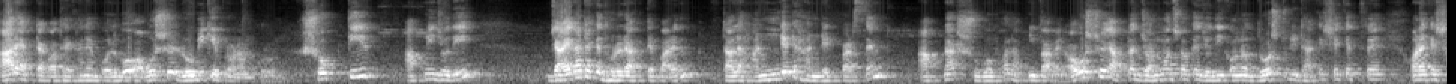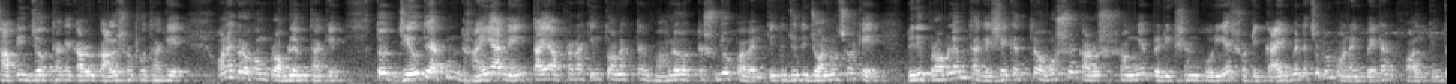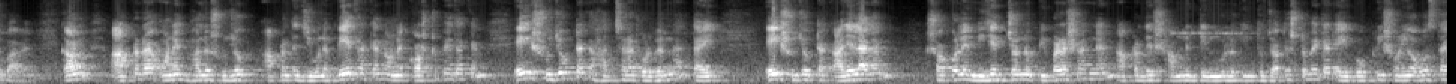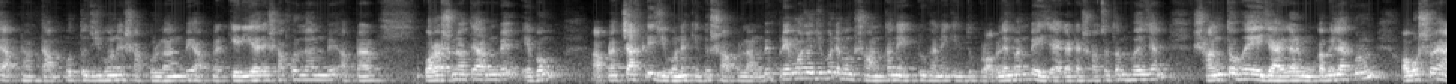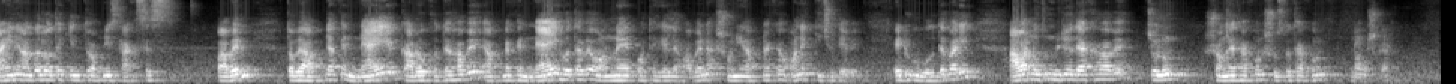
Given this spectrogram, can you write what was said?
আর একটা কথা এখানে বলব, অবশ্যই রবিকে প্রণাম করুন। শক্তির আপনি যদি জায়গাটাকে ধরে রাখতে পারেন, তাহলে হান্ড্রেড হান্ড্রেড পার্সেন্ট আপনার শুভ ফল আপনি পাবেন। অবশ্যই আপনার জন্মছকে যদি কোনো দোষ ত্রুটি থাকে, সেক্ষেত্রে অনেকে সাপির যোগ থাকে, কারোর কালসর্প থাকে, অনেক রকম প্রবলেম থাকে। তো যেহেতু এখন ঢাইয়া নেই, তাই আপনারা কিন্তু অনেকটা ভালো একটা সুযোগ পাবেন। কিন্তু যদি জন্মছকে যদি প্রবলেম থাকে, সেক্ষেত্রে অবশ্যই কারোর সঙ্গে প্রেডিকশন করিয়ে সঠিক গাইড মেনে চলুন, অনেক বেটার ফল কিন্তু পাবেন। কারণ আপনারা অনেক ভালো সুযোগ আপনাদের জীবনে পেয়ে থাকেন, অনেক কষ্ট পেয়ে থাকেন। এই সুযোগটাকে হাতছাড়া করবেন না। তাই এই সুযোগটা কাজে লাগান। সকলে নিজের জন্য প্রিপারেশন নেন। আপনাদের সামনের দিনগুলো কিন্তু যথেষ্ট বেটার এই বকরি শনি অবস্থায় আপনার দাম্পত্য জীবনে সাফল্য আনবে, আপনার কেরিয়ারে সাফল্য আনবে, আপনার পড়াশোনাতে আনবে এবং আপনার চাকরি জীবনে কিন্তু সাফল্য আনবে। প্রেমজ জীবন এবং সন্তানে একটুখানি কিন্তু প্রবলেম আনবে। এই জায়গাটা সচেতন হয়ে যান, শান্ত হয়ে এই জায়গার মোকাবিলা করুন। অবশ্যই আইন আদালতে কিন্তু আপনি সাকসেস পাবেন। তবে আপনাকে ন্যায়ের কারক হতে হবে, আপনাকে ন্যায় হতে হবে, অন্যায়ের পথে গেলে হবে না। শনি আপনাকে অনেক কিছু দেবে, এটুকু বলতে পারি। আবার নতুন ভিডিও দেখা হবে। চলুন সঙ্গে থাকুন, সুস্থ থাকুন। নমস্কার।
